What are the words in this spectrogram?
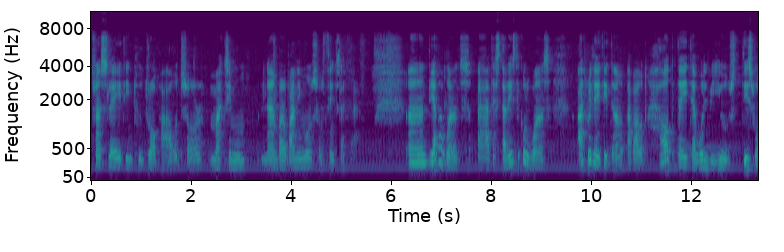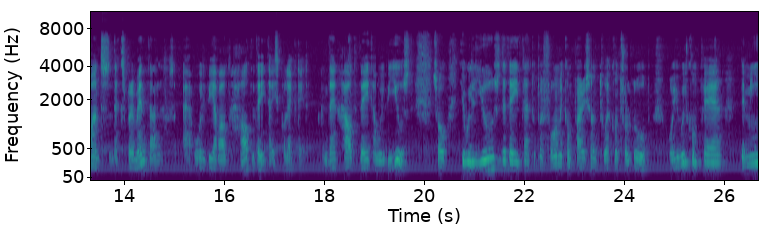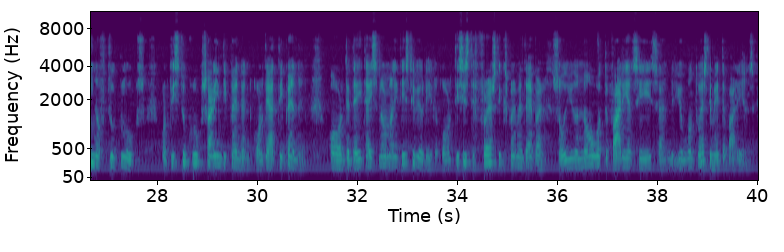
translate into dropouts or maximum number of animals or things like that. And the other ones, uh, the statistical ones, are related uh, about how the data will be used. These ones, the experimental, uh, will be about how the data is collected and then how the data will be used. So you will use the data to perform a comparison to a control group or you will compare the mean of two groups or these two groups are independent or they are dependent or the data is normally distributed or this is the first experiment ever so you don't know what the variance is and you want to estimate the variance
